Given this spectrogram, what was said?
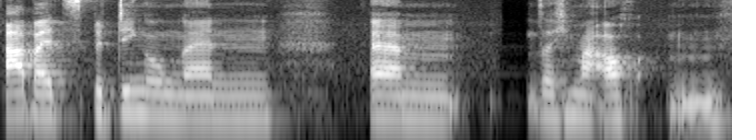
Arbeitsbedingungen, ähm, sag ich mal auch ähm,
